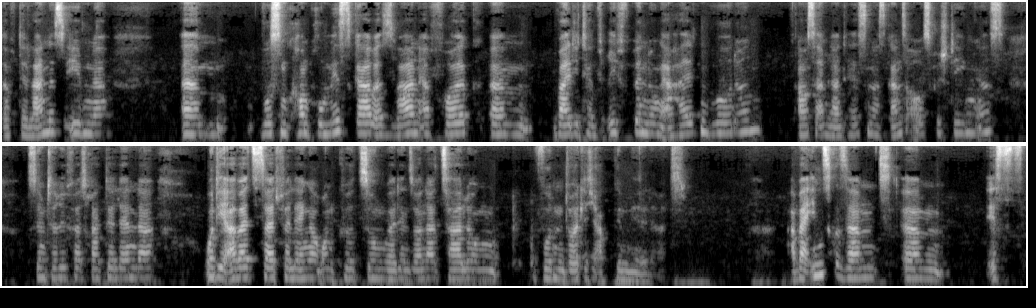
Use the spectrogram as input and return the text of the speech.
auf der Landesebene, ähm, wo es einen Kompromiss gab. Es war ein Erfolg, ähm, weil die Tarifbindung erhalten wurde, außer im Land Hessen, das ganz ausgestiegen ist aus dem Tarifvertrag der Länder. Und die Arbeitszeitverlängerung und Kürzung bei den Sonderzahlungen wurden deutlich abgemildert. Aber insgesamt ähm, ist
